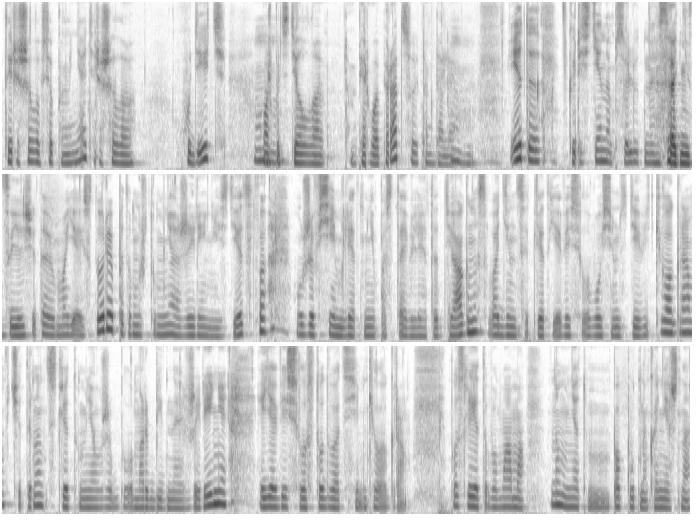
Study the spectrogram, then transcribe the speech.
ты решила все поменять, решила худеть, угу. может быть, сделала там, первую операцию и так далее. Угу. И это, Кристина, абсолютная задница, я считаю, моя история, потому что у меня ожирение с детства. Уже в 7 лет мне поставили этот диагноз. В 11 лет я весила 89 килограмм, в 14 лет у меня уже было морбидное ожирение, и я весила 127 килограмм. После этого мама, ну, у меня там попутно, конечно,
